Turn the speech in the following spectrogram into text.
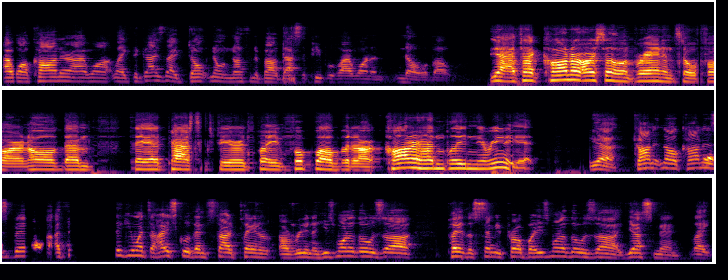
I want Connor. I want like the guys that I don't know nothing about. That's the people who I want to know about. Yeah. I've had Connor, Arcel, and Brandon so far, and all of them they had past experience playing football, but uh, Connor hadn't played in the arena yet. Yeah, Connor. No, Connor's been. I think, I think he went to high school, then started playing arena. He's one of those uh play the semi pro, but he's one of those uh yes men. Like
